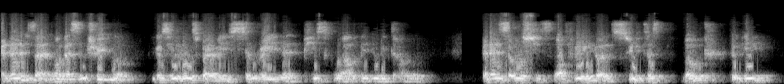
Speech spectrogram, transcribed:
And then he's like, oh, that's a tree god, because he looks very serene and peaceful out in the color. And then so she's offering the sweetest milk to him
